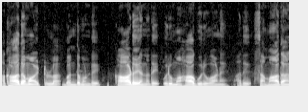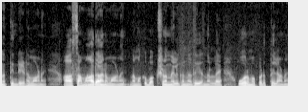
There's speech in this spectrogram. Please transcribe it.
അഗാധമായിട്ടുള്ള ബന്ധമുണ്ട്. കാട് എന്നത് ഒരു മഹാഗുരുവാണ്. അത് സമാധാനത്തിന്റെ ഇടമാണ്. ആ സമാധാനമാണ് നമുക്ക് ഭക്ഷണം നൽകുന്നത് എന്നുള്ള ഓർമ്മപ്പെടുത്തലാണ്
